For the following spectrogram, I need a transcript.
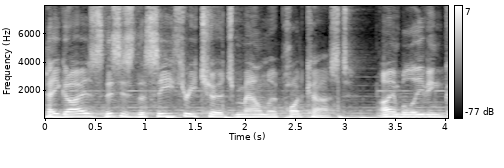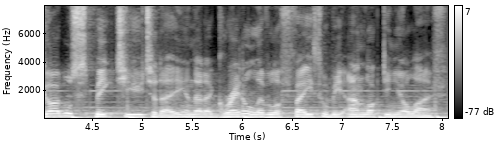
Hey guys, this is the C3 Church Malmo podcast. I am believing God will speak to you today and that a greater level of faith will be unlocked in your life.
